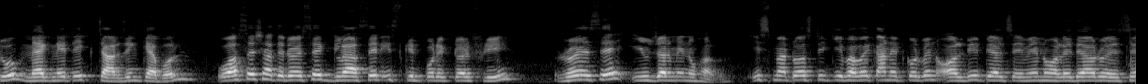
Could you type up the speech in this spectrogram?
to magnetic charging cable ওয়াচের সাথে রয়েছে গ্লাসের স্ক্রিন প্রোটেক্টর ফ্রি রয়েছে ইউজার ম্যানুয়াল স্মার্ট ওয়াচটি কীভাবে কানেক্ট করবেন অল ডিটেলস এই ম্যানুয়ালে দেওয়া রয়েছে।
